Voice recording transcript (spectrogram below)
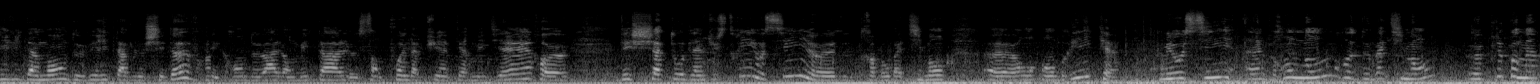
évidemment de véritables chefs-d'œuvre. Les grandes halles en métal sans point d'appui intermédiaire, des châteaux de l'industrie aussi, de très beaux bâtiments en, en briques, mais aussi un grand nombre de bâtiments plus communs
